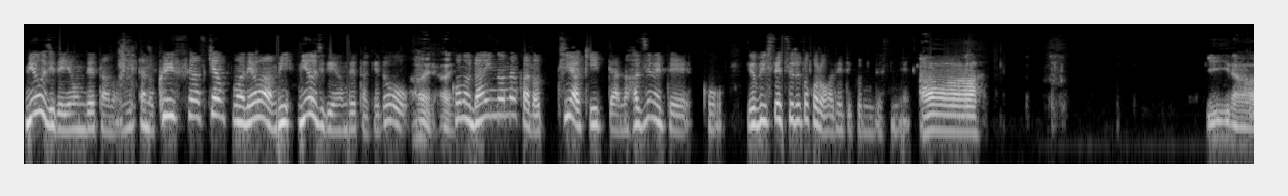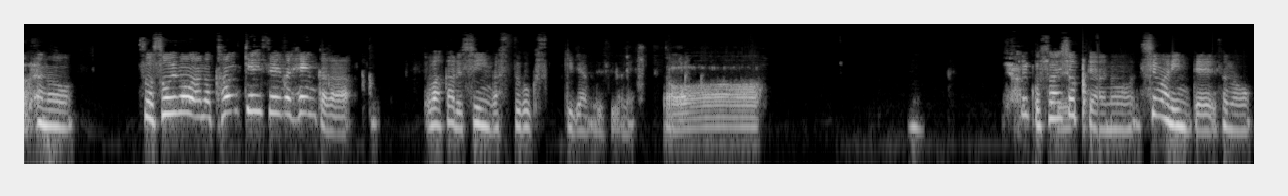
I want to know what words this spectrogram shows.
名字で呼んでたのに、あの、クリスマスキャンプまではみ名字で呼んでたけど、はいはい。この LINE の中の千秋ってあの、初めて、こう、呼び捨てするところが出てくるんですね。あー。いいなあの、そう、そういうの、あの、関係性の変化がわかるシーンがすごく好きなんですよね。あー。うんいや結構最初ってあの、シマリンって、その、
